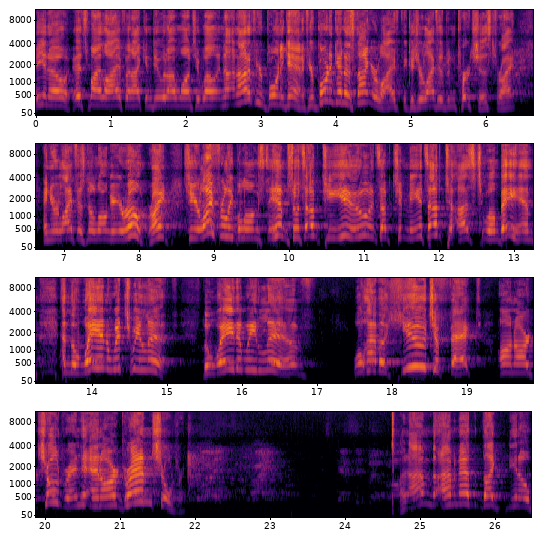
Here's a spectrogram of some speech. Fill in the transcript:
you know, it's my life and I can do what I want to. Well, not, not if you're born again. If you're born again, it's not your life because your life has been purchased, right? And your life is no longer your own, right? So your life really belongs to Him. So it's up to you, it's up to me, it's up to us to obey Him. And the way in which we live, the way that we live, will have a huge effect on our children and our grandchildren. And I'm, I haven't had like, you know,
